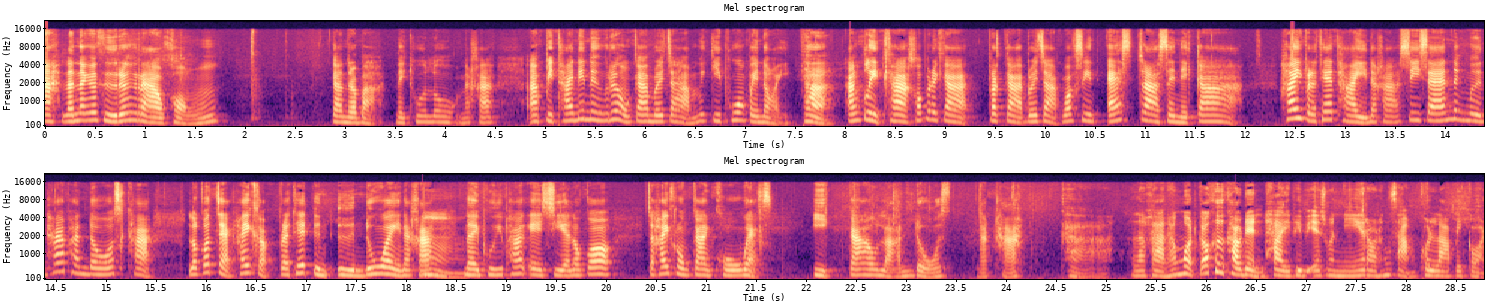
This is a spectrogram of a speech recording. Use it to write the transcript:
อะและนั่นก็คือเรื่องราวของ การระบาดในทั่วโลกนะคะอะปิดท้ายนิดนึงเรื่องของการบริจาคเมื่อกี้พ่วงไปหน่อย ค่ะ อังกฤษค่ะเขาประกาศประกาศบริจาควัคซีนแอสตราเซเนกาให้ประเทศไทยนะคะ 415,000 โดสค่ะ แล้วก็แจกให้กับประเทศอื่น ๆด้วยนะคะอืมในภูมิภาคเอเชีย แล้วก็จะให้โครงการโควัคอีก 9 ล้านโดสนะคะ ค่ะเอาละค่ะ ทั้งหมดก็คือข่าวเด่นไทย PBS วันนี้เราทั้ง 3 คนลาไปก่อน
